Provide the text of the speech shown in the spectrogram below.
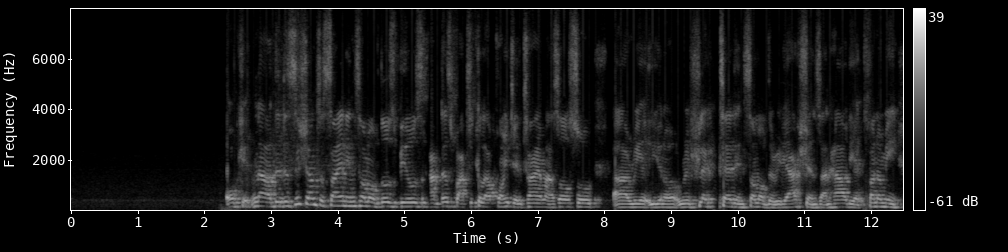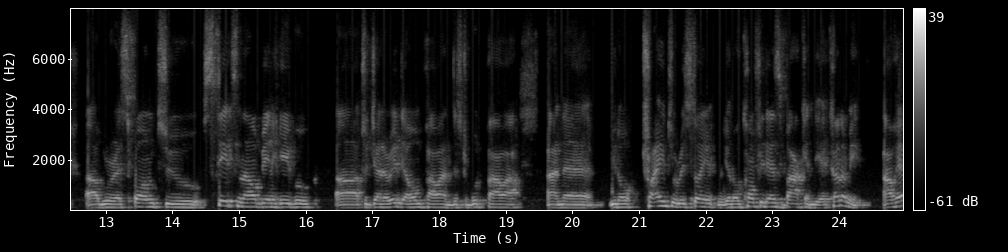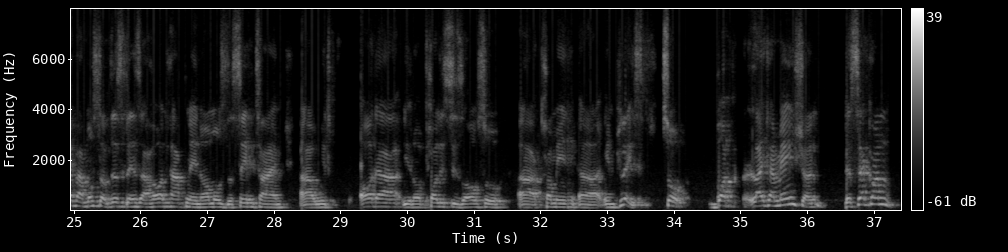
Okay, now the decision to sign in some of those bills at this particular point in time has also, uh, re, you know, reflected in some of the reactions and how the economy uh, will respond to states now being able uh, to generate their own power and distribute power, and uh, you know, trying to restore you know confidence back in the economy. However, most of these things are all happening almost the same time uh, with other, you know, policies also uh, coming uh, in place. So, but like I mentioned, the second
